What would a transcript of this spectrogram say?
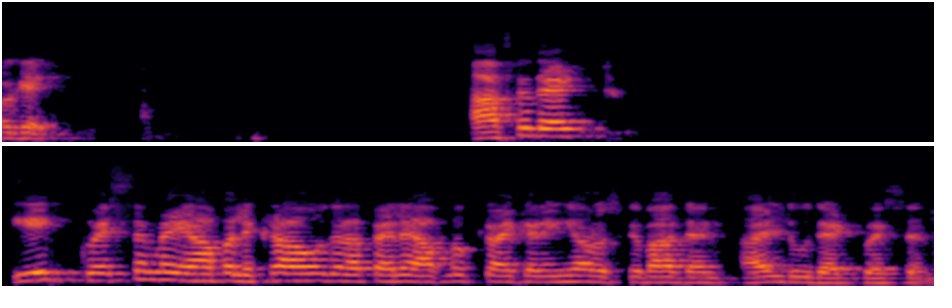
okay. After that एक क्वेश्चन मैं यहाँ पर लिख रहा हूँ, जरा पहले आप लोग ट्राई करेंगे और उसके बाद I do that question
